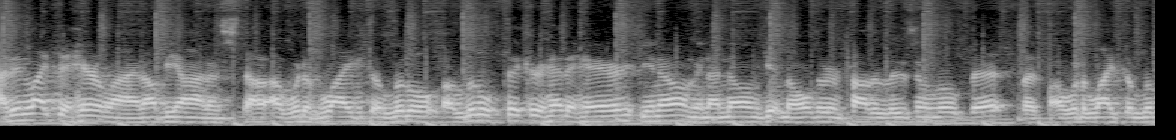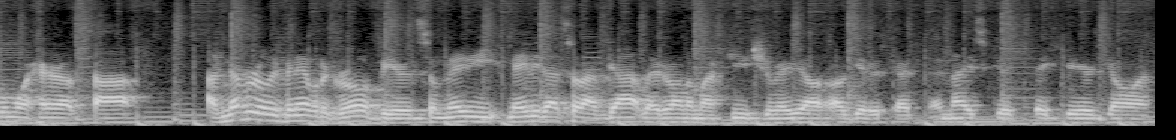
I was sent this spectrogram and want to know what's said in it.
I didn't like the hairline. I'll be honest. I, I would have liked a little a little thicker head of hair. You know, I mean, I know I'm getting older and probably losing a little bit, but I would have liked a little more hair up top. I've never really been able to grow a beard, so maybe maybe that's what I've got later on in my future. Maybe I'll, I'll get a, a, nice, good, thick beard going.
